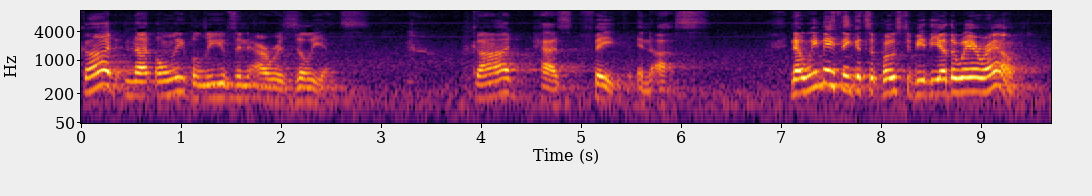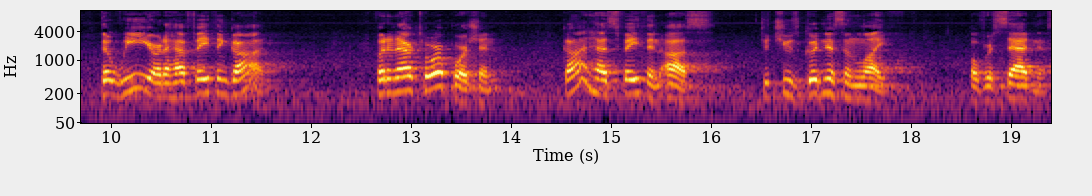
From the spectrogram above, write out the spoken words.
God not only believes in our resilience, God has faith in us. Now, we may think it's supposed to be the other way around, that we are to have faith in God. But in our Torah portion, God has faith in us to choose goodness and life over sadness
